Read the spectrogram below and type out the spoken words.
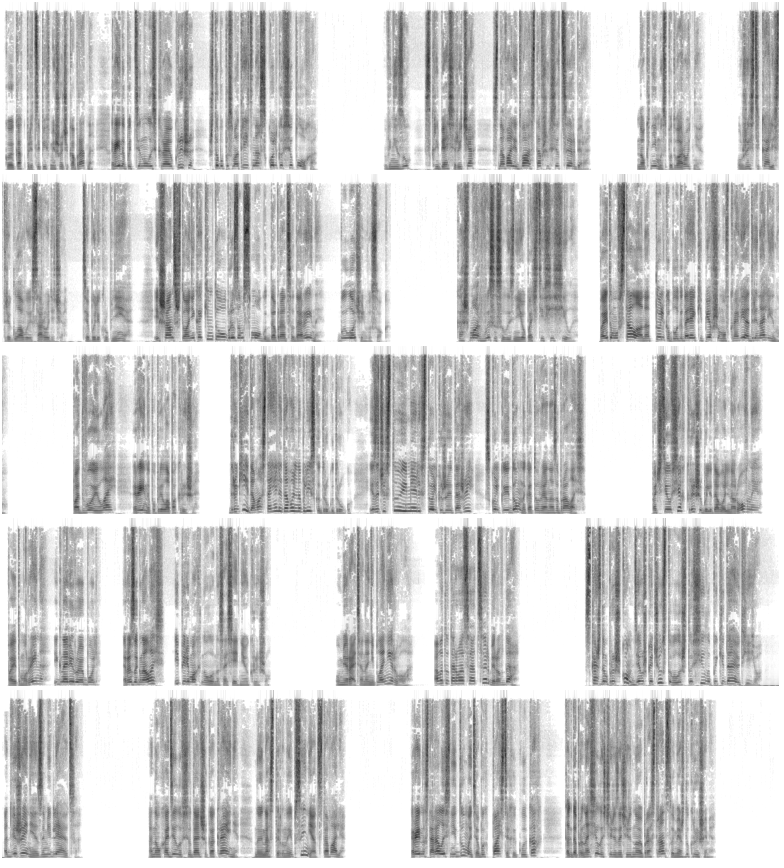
Кое-как прицепив мешочек обратно, Рейна подтянулась к краю крыши, чтобы посмотреть, насколько все плохо. Внизу, скребясь рыча, сновали два оставшихся цербера. Но к ним из подворотни уже стекались треглавые сородича. Те были крупнее, и шанс, что они каким-то образом смогут добраться до Рейны, был очень высок. Кошмар высосал из нее почти все силы, поэтому встала она только благодаря кипевшему в крови адреналину. Подвой лай Рейна побрела по крыше. Другие дома стояли довольно близко друг к другу и зачастую имели столько же этажей, сколько и дом, на который она забралась. Почти у всех крыши были довольно ровные, поэтому Рейна, игнорируя боль, разогналась и перемахнула на соседнюю крышу. Умирать она не планировала, а вот оторваться от церберов — да. С каждым прыжком девушка чувствовала, что силы покидают ее, а движения замедляются. Она уходила все дальше к окраине, но и настырные псы не отставали. Рейна старалась не думать об их пастях и клыках, когда проносилась через очередное пространство между крышами.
